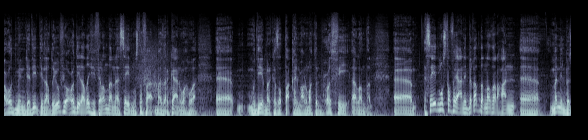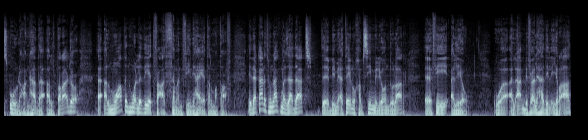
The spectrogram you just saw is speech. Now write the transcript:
أعود من جديد إلى ضيوفي وأعود إلى ضيفي في لندن السيد مصطفى بازركان وهو آه، مدير مركز الطاقة للمعلومات والبحوث في لندن. آه، سيد مصطفى يعني بغض النظر عن من المسؤول عن هذا التراجع المواطن هو الذي يدفع الثمن في نهاية المطاف. إذا كانت هناك مزادات ب 250 مليون دولار في اليوم والآن بفعل هذه الإجراءات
